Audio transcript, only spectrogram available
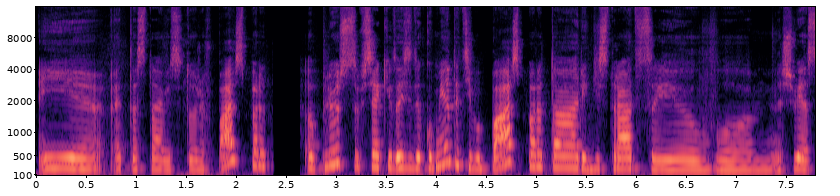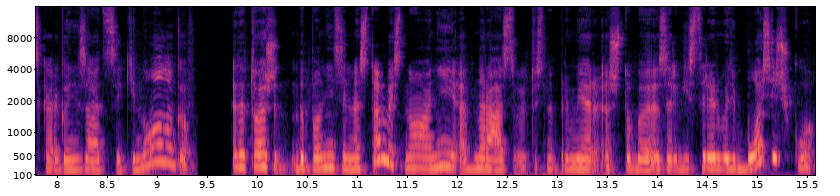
и это ставится тоже в паспорт. Плюс всякие вот эти документы типа паспорта, регистрации в шведской организации кинологов. Это тоже дополнительная стоимость, но они одноразовые. То есть, например, чтобы зарегистрировать босечку,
